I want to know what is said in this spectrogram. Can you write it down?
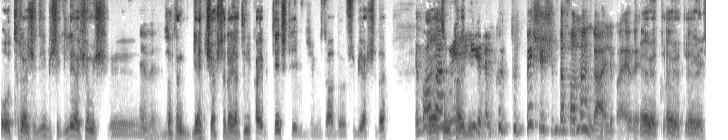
o trajediyi bir şekilde yaşamış. E, evet. Zaten genç yaşlarda hayatını kaybetmiş, genç diyebileceğimiz daha doğrusu bir yaşta da e hayatını kaybediyor. 40-45 yaşında falan galiba evet. Evet evet evet.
